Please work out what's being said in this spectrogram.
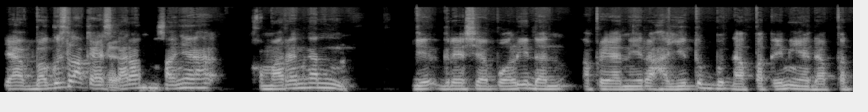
Ya bagus lah kayak ya. sekarang misalnya kemarin kan Gracia Poli dan Apriani Rahayu itu dapat ini ya dapat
